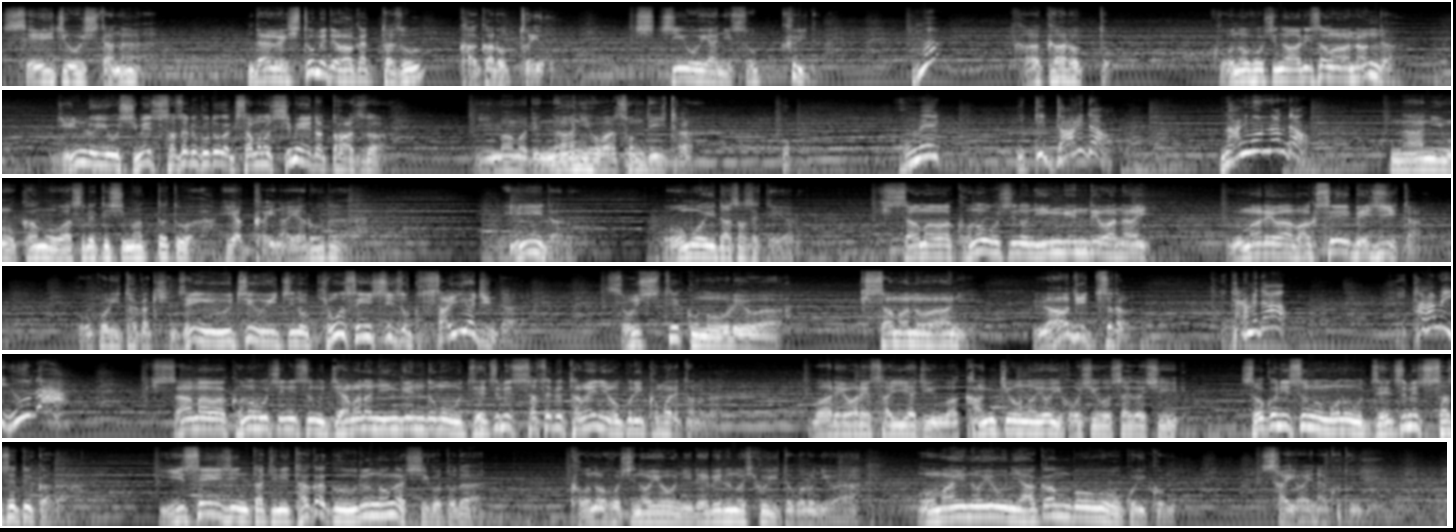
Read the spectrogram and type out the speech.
成長したな。だが一目で分かったぞ。カカロットよ。父親にそっくりだ。カカロット。この星のありさまは何だ？人類を死滅させることが貴様の使命だったはずだ。今まで何を遊んでいた？おめえ一体誰だ？何者なんだ？何もかも忘れてしまったとは厄介な野郎だ。いいだろう。思い出させてやる。貴様はこの星の人間ではない。生まれは惑星ベジータ。誇り高き全宇宙一の強戦士族サイヤ人だ。そしてこの俺は貴様の兄ラディッツだ。でたらめだたらめ言うな。貴様はこの星に住む邪魔な人間どもを絶滅させるために送り込まれたのだ。我々サイヤ人は環境の良い星を探しそこに住む者を絶滅させてから異星人たちに高く売るのが仕事だ。この星のようにレベルの低いところにはお前のように赤ん坊を送り込む。幸いなことに。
